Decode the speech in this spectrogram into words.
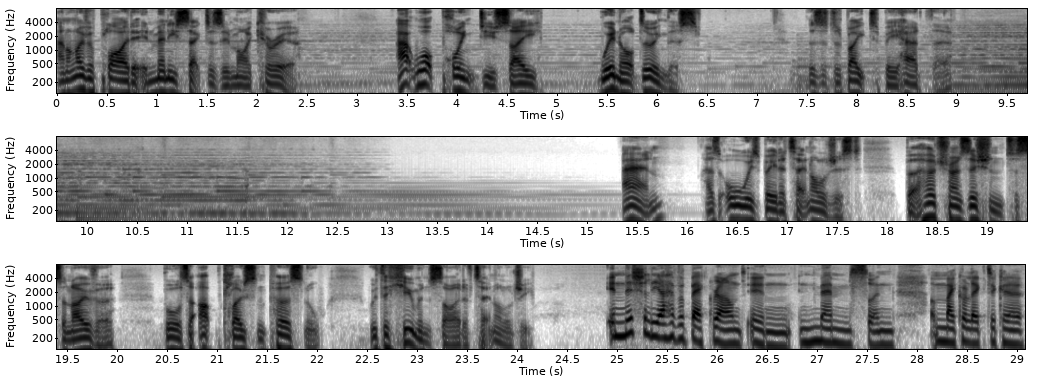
and I've applied it in many sectors in my career. At what point do you say, we're not doing this? There's a debate to be had there. Anne has always been a technologist, but her transition to Sonova brought her up close and personal with the human side of technology initially I have a background in, in MEMS, in microelectrical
